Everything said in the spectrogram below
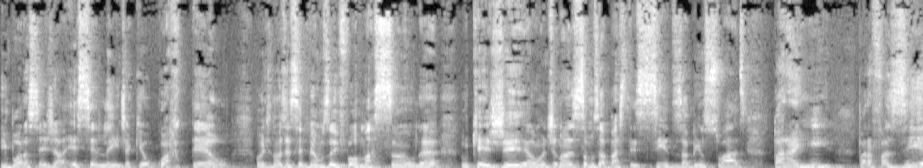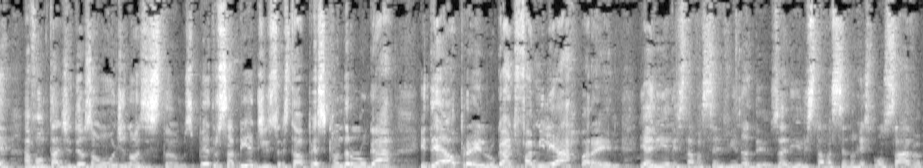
embora seja excelente, aqui é o quartel, onde nós recebemos a informação, né? O QG, onde nós somos abastecidos, abençoados, para ir, para fazer a vontade de Deus aonde nós estamos. Pedro sabia disso, ele estava pescando, era o lugar ideal para ele, lugar de familiar para ele. E ali ele estava servindo a Deus, ali ele estava sendo responsável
